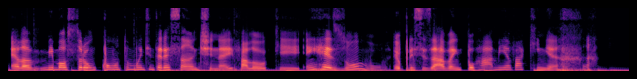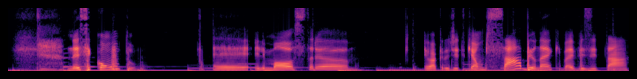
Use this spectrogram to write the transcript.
ela me mostrou um conto muito interessante, né? E falou que, em resumo, eu precisava empurrar a minha vaquinha. Nesse conto, é, ele mostra eu acredito que é um sábio, né, que vai visitar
